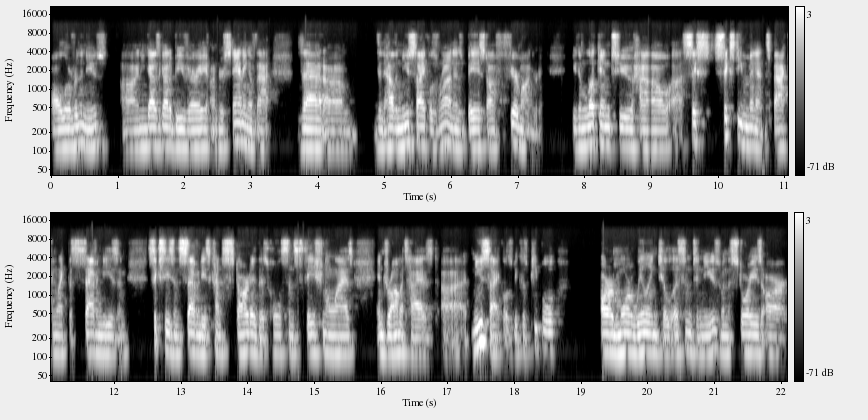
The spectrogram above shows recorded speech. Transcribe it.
all over the news. Uh, and you guys got to be very understanding of that, that um, how the news cycles run is based off of fear mongering you can look into how uh, six, 60 minutes back in like the 70s and 60s and 70s kind of started this whole sensationalized and dramatized uh, news cycles because people are more willing to listen to news when the stories are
